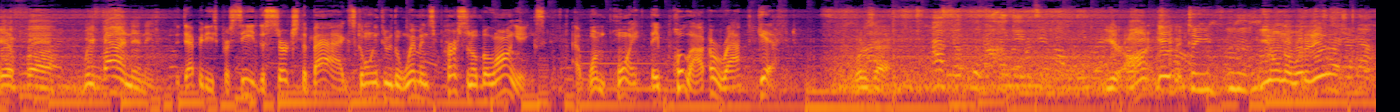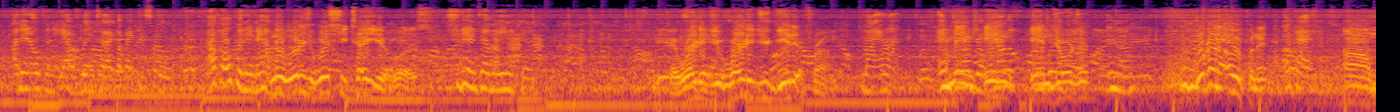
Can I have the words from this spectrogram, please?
if uh, we find any. The deputies proceed to search the bags, going through the women's personal belongings. At one point, they pull out a wrapped gift. What is that? I have no clue. My aunt gave it to me. Your aunt gave it to you? Mm-hmm. You don't know what it is? No. I didn't open it. I was waiting until I go back to school. I can open it now. No, what did, what did she tell you it was? She didn't tell me anything. Okay, where did you where did you get it from? My aunt. In I mean, Georgia. In, in, in Georgia? Georgia? Mm-hmm. We're going to open it. Okay. Um,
